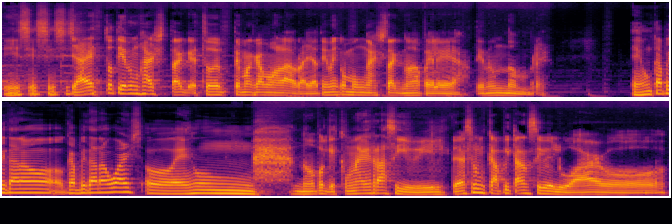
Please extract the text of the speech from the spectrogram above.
Sí, sí, sí, sí. ya esto tiene un hashtag, esto del tema que vamos a hablar ahora, ya tiene como un hashtag, no una pelea, tiene un nombre. ¿Es un Capitano, Capitano Wars o es un. No, porque es como una guerra civil. Debe ser un Capitán Civil War o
